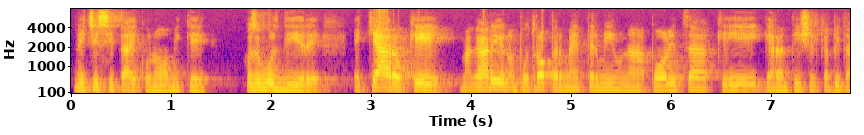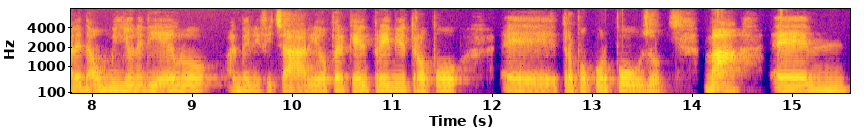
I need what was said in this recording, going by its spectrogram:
necessità economiche. Cosa vuol dire? È chiaro che magari io non potrò permettermi una polizza che garantisce il capitale da un milione di euro al beneficiario perché il premio è troppo, eh, troppo corposo, ma ehm,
